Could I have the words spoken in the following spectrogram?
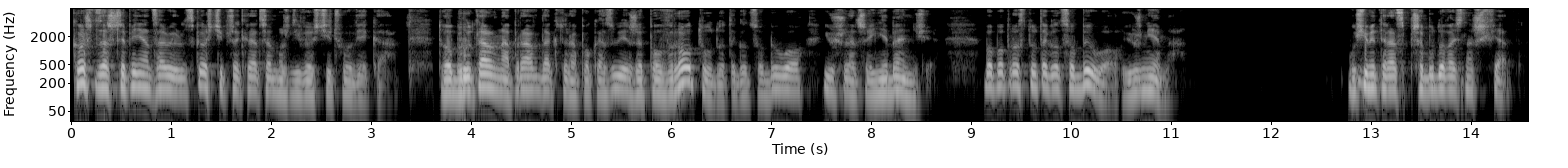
Koszt zaszczepienia całej ludzkości przekracza możliwości człowieka. To brutalna prawda, która pokazuje, że powrotu do tego, co było, już raczej nie będzie, bo po prostu tego, co było, już nie ma. Musimy teraz przebudować nasz świat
